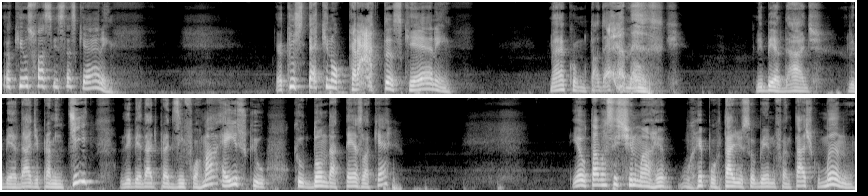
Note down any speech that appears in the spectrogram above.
é o que os fascistas querem. É o que os tecnocratas querem, né? Como Musk. Liberdade, liberdade para mentir, liberdade para desinformar. É isso que o que o dono da Tesla quer? eu tava assistindo uma re reportagem sobre ele no Fantástico, mano.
